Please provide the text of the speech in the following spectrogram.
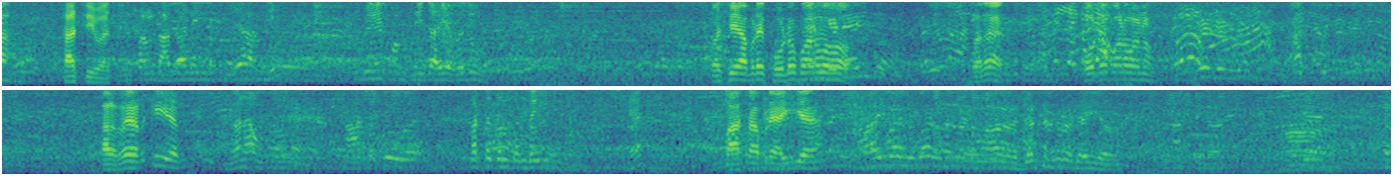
ના થાય. સાચી વાત છે. પણ દાદાની દયા હતી. પણ થઈ જાય હવે તો. પછી આપણે ફોટો પાડવો હો. બરાબર. ફોટો પાડવાનો. હાલ ભાઈ હડકી યાર ના ના. આ તો કેવું હોય. ફટદન બંધ થઈ ગયું. હે? પાછા આપણે આવી ગયા. તો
